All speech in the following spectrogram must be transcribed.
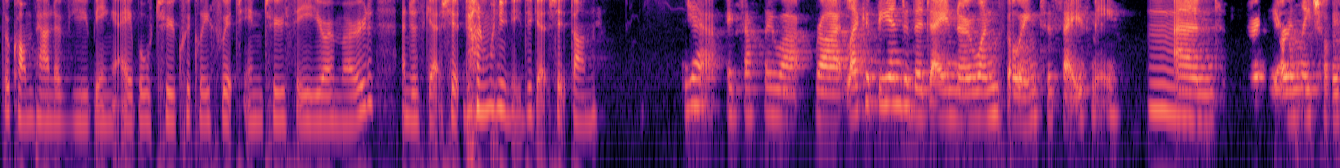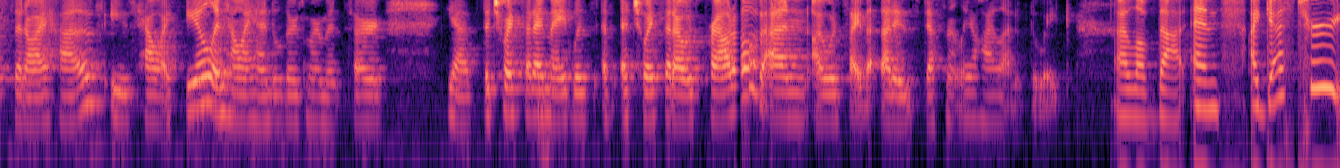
the compound of you being able to quickly switch into CEO mode and just get shit done when you need to get shit done. Yeah, exactly right. Right. Like at the end of the day, no one's going to save me. Mm. And you know, the only choice that I have is how I feel and how I handle those moments. So, yeah, the choice that I made was a, a choice that I was proud of. And I would say that that is definitely a highlight of the week. I love that. And I guess to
